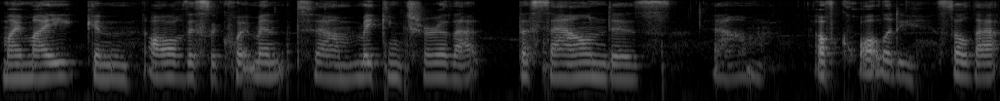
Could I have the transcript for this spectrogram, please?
my mic and all of this equipment, um, making sure that the sound is um, of quality so that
